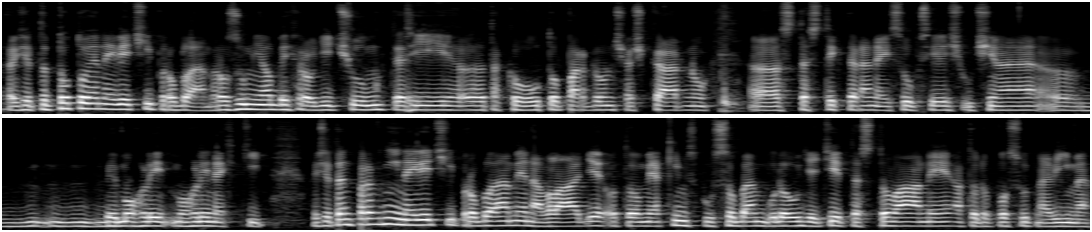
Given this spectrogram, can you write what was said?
Takže to, toto je největší problém. Rozuměl bych rodičům, kteří takovouto pardon, šaškárnu eh, s testy, které nejsou příliš účinné, eh, by mohli, mohli nechtít. Takže ten první největší problém je na vládě o tom, jakým způsobem budou děti testovány a to doposud nevíme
